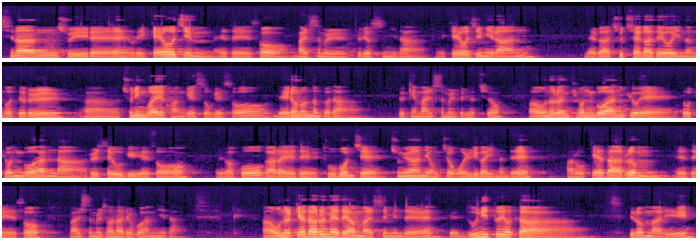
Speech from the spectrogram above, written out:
지난 주일에 우리 깨어짐에 대해서 말씀을 드렸습니다. 깨어짐이란 내가 주체가 되어 있는 것들을 어, 주님과의 관계 속에서 내려놓는 거다. 그렇게 말씀을 드렸죠. 어, 오늘은 견고한 교회 또 견고한 나를 세우기 위해서 우리가 꼭 알아야 될 두 번째 중요한 영적 원리가 있는데 바로 깨달음에 대해서 말씀을 전하려고 합니다. 아, 오늘 깨달음에 대한 말씀인데 눈이 뜨였다 이런 말이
